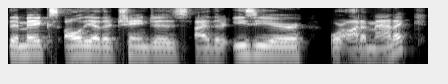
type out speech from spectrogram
that makes all the other changes either easier or automatic.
